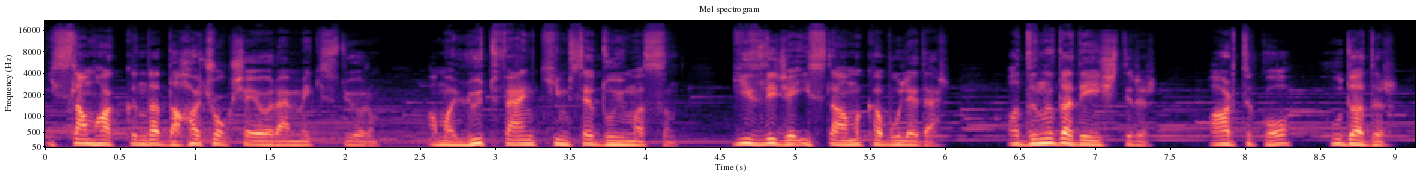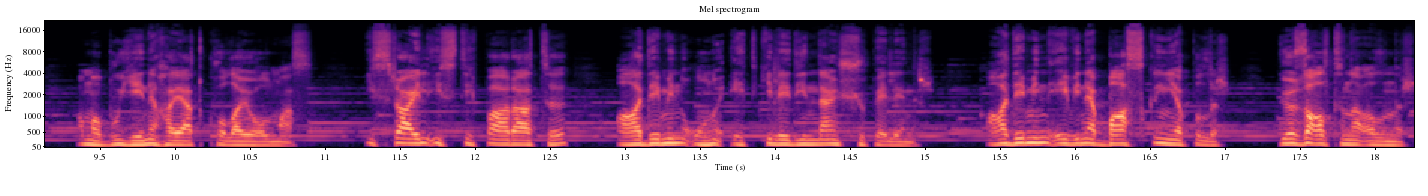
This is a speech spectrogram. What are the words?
İslam hakkında daha çok şey öğrenmek istiyorum ama lütfen kimse duymasın. Gizlice İslam'ı kabul eder. Adını da değiştirir. Artık o Huda'dır. Ama bu yeni hayat kolay olmaz. İsrail istihbaratı Adem'in onu etkilediğinden şüphelenir. Adem'in evine baskın yapılır. Gözaltına alınır.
